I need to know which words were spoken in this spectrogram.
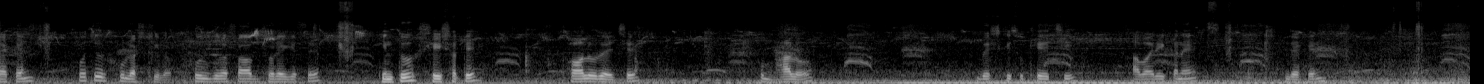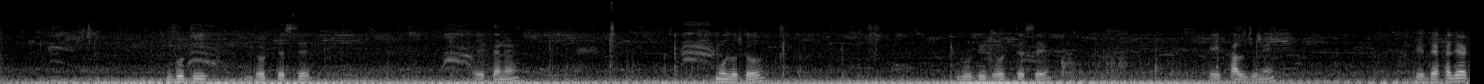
দেখেন প্রচুর ফুল আসছিল। ফুলগুলো সব ঝরে গেছে, কিন্তু সেই সাথে ফলও রয়েছে। খুব ভালো। বেশ কিছু খেয়েছি। আবার এখানে দেখেন গুটি ধরতেছে। এখানে মূলত গুটি ধরতেছে এই ফাল্গুনে। তো দেখা যাক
